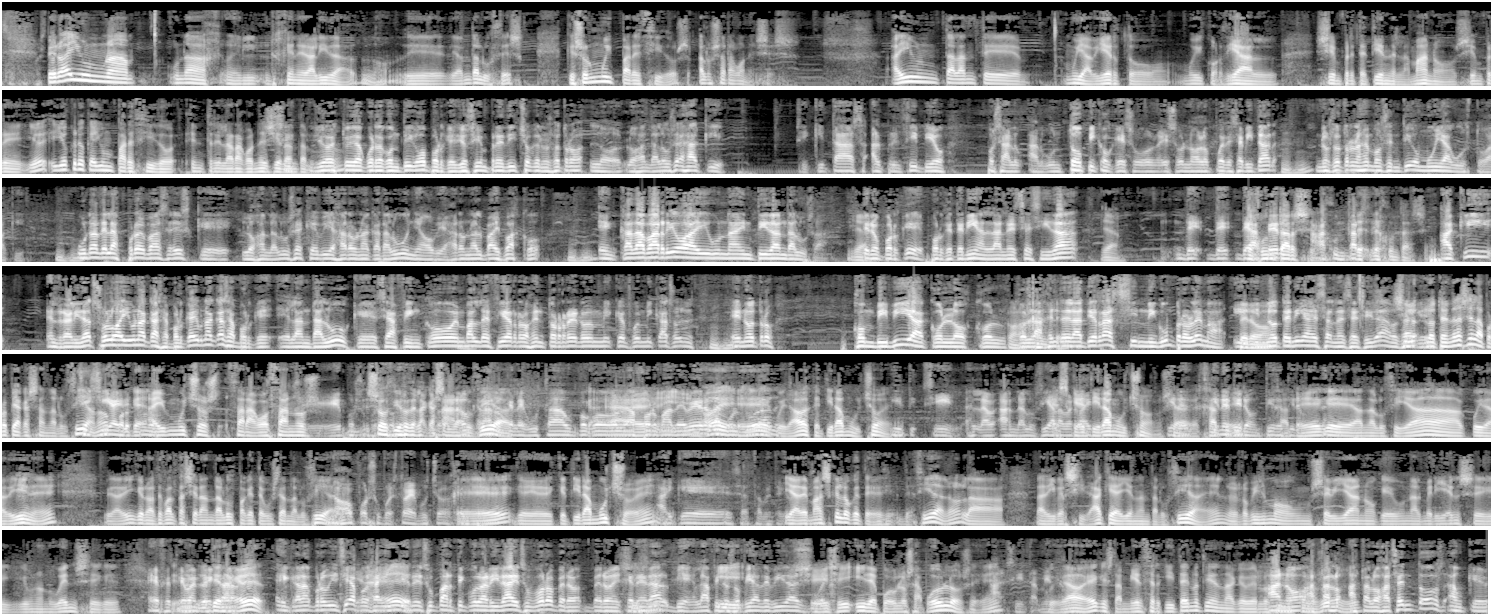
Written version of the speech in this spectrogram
Pero hay una, una generalidad ¿no? de, de andaluces que son muy parecidos a los aragoneses. Hay un talante muy abierto, muy cordial, siempre te tienden la mano, siempre... Yo, yo creo que hay un parecido entre el aragonés y el andaluz. Yo ¿no? estoy de acuerdo contigo porque yo siempre he dicho que nosotros, lo- los andaluces aquí, si quitas al principio pues al- algún tópico que eso, eso no lo puedes evitar, nosotros nos hemos sentido muy a gusto aquí. Una de las pruebas es que los andaluces que viajaron a Cataluña o viajaron al País Vasco, en cada barrio hay una entidad andaluza. ¿Pero por qué? Porque tenían la necesidad de, de, de de, hacer- juntarse, a juntarse. De, juntarse. Aquí, en realidad, solo hay una casa. ¿Por qué hay una casa? Porque el andaluz que se afincó en Valdefierros, en Torrero, en mi, que fue mi caso, en, en otro, convivía con los con, Con la con la, gente. gente. de la tierra sin ningún problema y, Pero- y no tenía esa necesidad. O Sí, sea lo, que- lo tendrás en la propia Casa Andalucía, Sí, ¿no? sí, hay de Porque hay muchos zaragozanos por socios de la Casa Claro, Andalucía. claro, que les gusta un poco la Eh, forma de y ver, no, la eh, cultura. eh, cuidado, es que tira mucho, ¿eh? Y sí, la Andalucía, la es verdad. que tira mucho. O sea, tiene, déjate, tiene tirón, tiene tirón. que Andalucía, cuidadín, ¿eh? Cuidadín, que no hace falta ser andaluz para que te guste Andalucía. No, ¿eh? por supuesto, hay mucho gente. Eh, que, que tira mucho, ¿eh? Hay que, exactamente. Y además que lo que te decía, ¿no? La, la diversidad que hay en Andalucía, ¿eh? No es lo mismo un sevillano que un almeriense que un onubense que Efectivamente, no, tiene cada- que ver. en cada provincia pues Tiene ahí que ver. tiene su particularidad y su foro, pero, pero en Sí, general, sí. bien, la Y- filosofía de vida es Sí, buena. sí, y de pueblos a pueblos, ¿eh? Ah, sí, también, Cuidado, ¿eh? Que están bien cerquita y no tienen nada que ver los Ah, no, con los hasta, otros, lo- ¿eh? hasta los acentos, aunque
